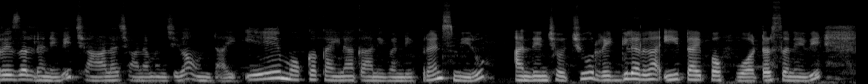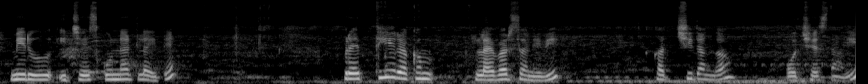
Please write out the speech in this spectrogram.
రిజల్ట్ అనేవి చాలా చాలా మంచిగా ఉంటాయి. ఏ మొక్కకైనా కానివ్వండి ఫ్రెండ్స్ మీరు అందించవచ్చు. రెగ్యులర్గా ఈ టైప్ ఆఫ్ వాటర్స్ అనేవి మీరు ఇచ్చేసుకున్నట్లయితే ప్రతి రకం ఫ్లేవర్స్ అనేవి ఖచ్చితంగా వచ్చేస్తాయి.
